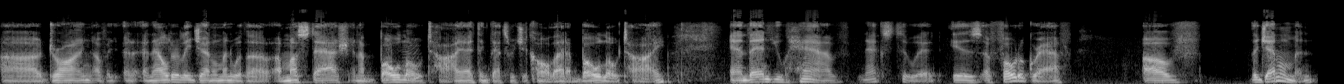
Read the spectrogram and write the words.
uh, drawing of a, an elderly gentleman with a, a, mustache and a bolo mm-hmm. tie. I think that's what you call that, a bolo tie. And then you have next to it is a photograph of the gentleman.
